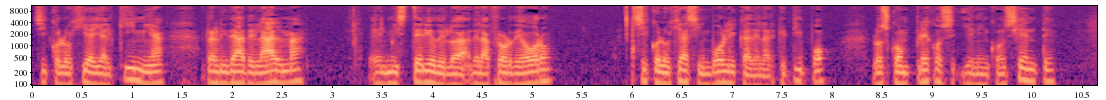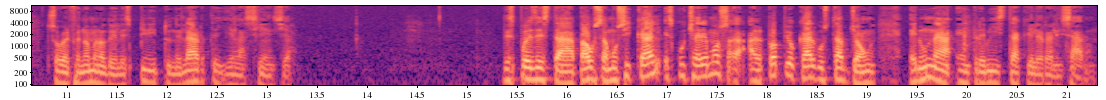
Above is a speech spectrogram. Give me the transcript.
psicología y alquimia, realidad del alma, el misterio de la, de la flor de oro, psicología simbólica del arquetipo, los complejos y el inconsciente, sobre el fenómeno del espíritu en el arte y en la ciencia. Después de esta pausa musical, escucharemos al propio Carl Gustav Jung en una entrevista que le realizaron.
